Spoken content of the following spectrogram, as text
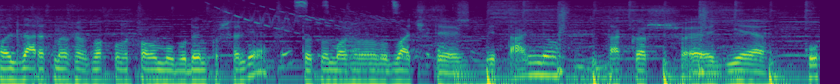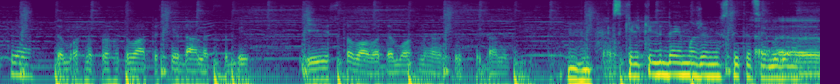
Ось зараз ми вже в двохповерховому будинку шале. Тут ми можемо побачити вітальню. Також е, є кухня, де можна приготувати сніданок собі, і столова, де можна цей сніданок з'їсти. Скільки людей може вмістити цей будинок? Е,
